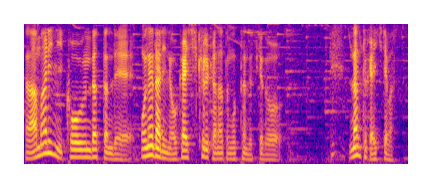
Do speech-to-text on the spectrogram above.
あまりに幸運だったんで、おねだりのお返し来るかなと思ったんですけど、なんとか生きてます。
